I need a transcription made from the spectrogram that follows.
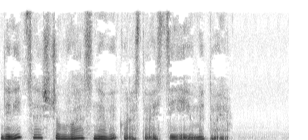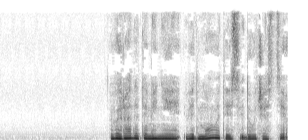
Дивіться, щоб вас не використали з цією метою. Ви радите мені відмовитись від участі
